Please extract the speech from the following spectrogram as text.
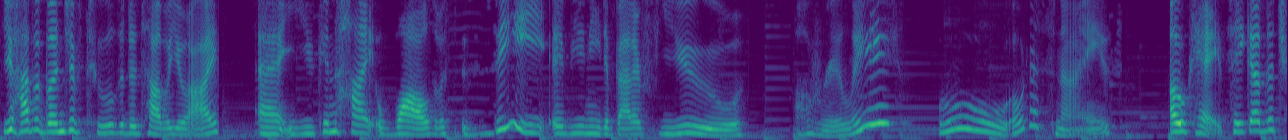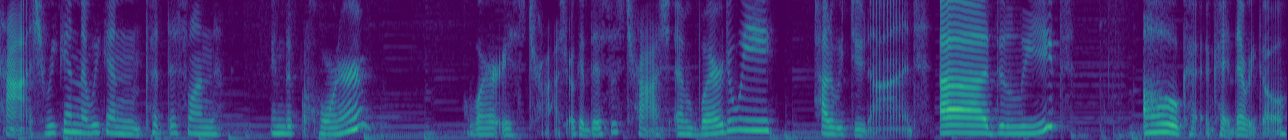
you have a bunch of tools at the top of UI. Uh, you can hide walls with Z if you need a better view. Oh, really? Ooh, oh, that's nice. Okay, take out the trash. We can we can put this one in the corner. Where is trash? Okay, this is trash. And where do we, how do we do that? Uh, delete. Oh, okay, okay, there we go.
